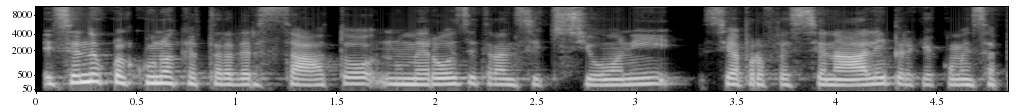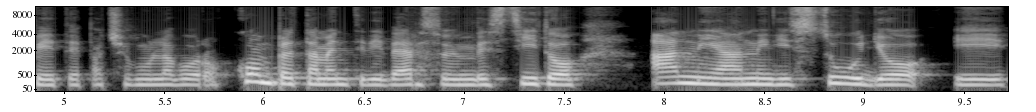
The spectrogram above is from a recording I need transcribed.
Essendo qualcuno che ha attraversato numerose transizioni, sia professionali, perché come sapete facevo un lavoro completamente diverso, ho investito anni e anni di studio e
